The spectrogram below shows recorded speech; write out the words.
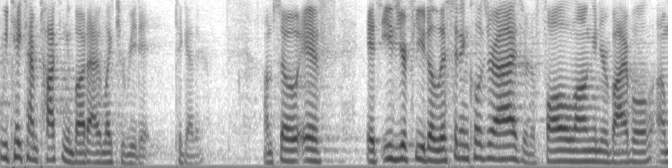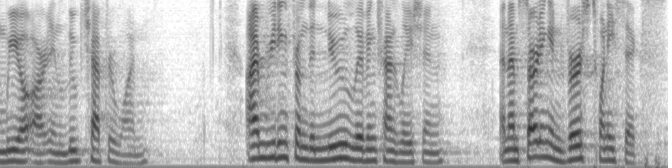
we take time talking about it, I would like to read it together. Um, so if it's easier for you to listen and close your eyes or to follow along in your Bible, um, we are in Luke chapter 1. I'm reading from the New Living Translation, and I'm starting in verse 26.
